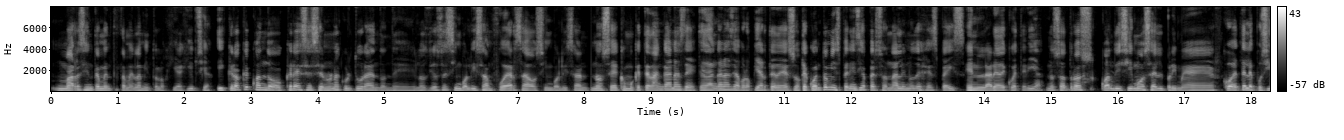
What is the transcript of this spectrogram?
más recientemente también la mitología egipcia. Y creo que cuando creces en una cultura en donde los dioses simbolizan fuerza o simbolizan, no sé, como que te dan ganas de, te dan ganas de apropiarte de eso. Te cuento mi experiencia personal en UDG Space en el área de cohetería. Nosotros cuando hicimos el primer cohete le pusimos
